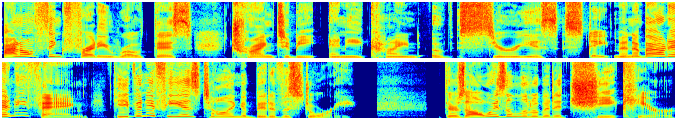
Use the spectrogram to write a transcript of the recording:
I don't think Freddie wrote this trying to be any kind of serious statement about anything, even if he is telling a bit of a story. There's always a little bit of cheek here.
